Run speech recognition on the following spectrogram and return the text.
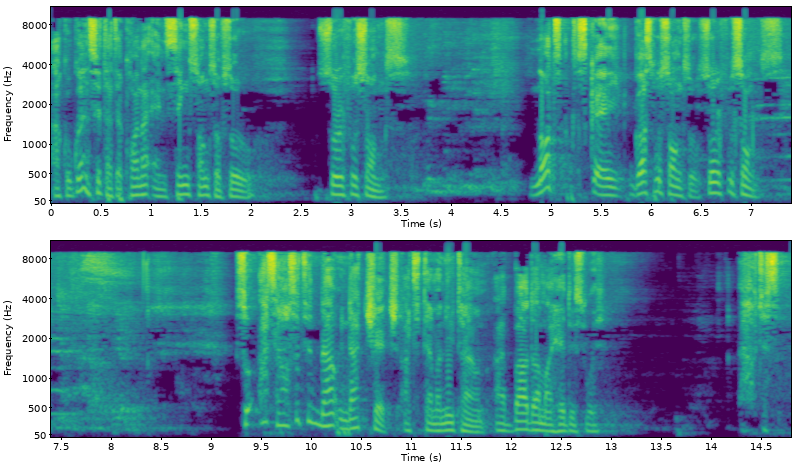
I could go and sit at a corner and sing songs of sorrow. Sorrowful songs. Not gospel songs, though, sorrowful songs. So as I was sitting down in that church at Tema Town, I bowed down my head this way. I was just,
